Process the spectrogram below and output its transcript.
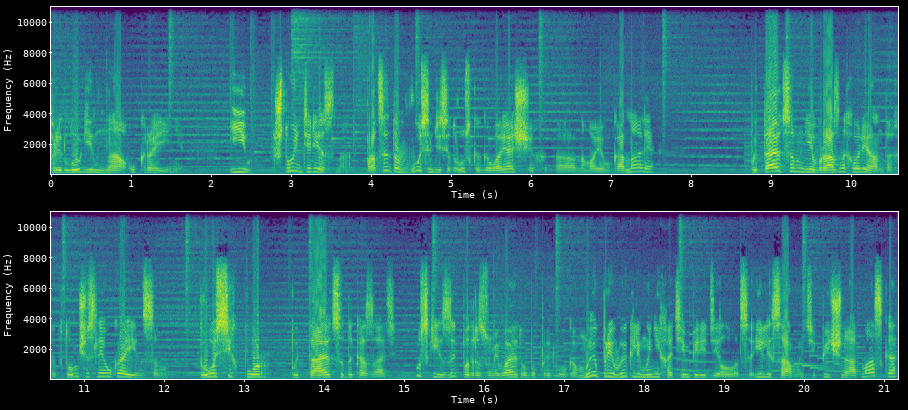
предлоге на Украине. И что интересно, процентов 80 русскоговорящих э, на моем канале – пытаются мне в разных вариантах, и в том числе украинцам, до сих пор пытаются доказать. Русский язык подразумевает оба предлога. Мы привыкли, мы не хотим переделываться. Или самая типичная отмазка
